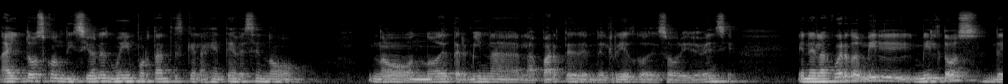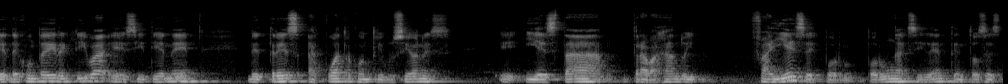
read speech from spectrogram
hay dos condiciones muy importantes que la gente a veces no, no, determina la parte del riesgo de sobrevivencia. En el acuerdo 1002 de, Junta Directiva, eh, si tiene de tres a cuatro contribuciones eh, y está trabajando y fallece por, por, un accidente, entonces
